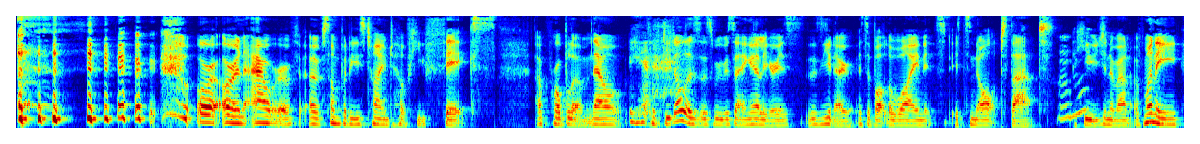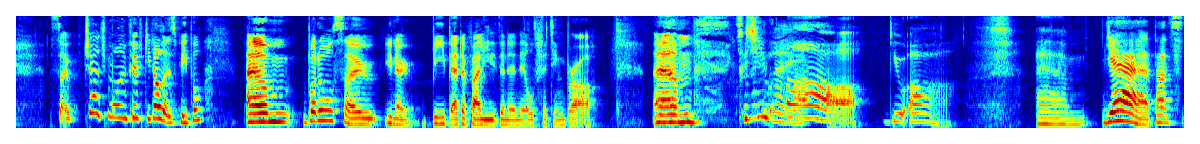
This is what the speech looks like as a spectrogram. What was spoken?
mm-hmm. or or an hour of, of somebody's time to help you fix a problem. Now, yeah. fifty dollars, as we were saying earlier, is, is, you know, it's a bottle of wine. It's it's not that mm-hmm. huge an amount of money. So judge more than fifty dollars, people. Um, but also, you know, be better value than an ill-fitting bra, um, because you are, you are. Um, yeah, that's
